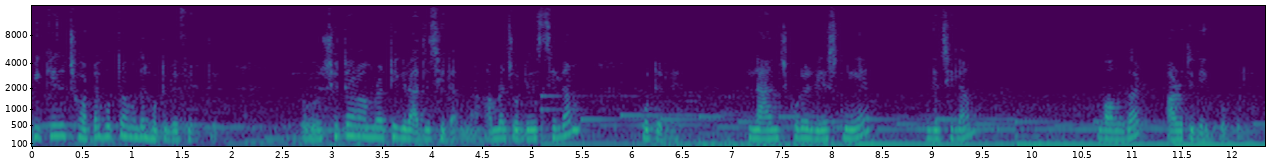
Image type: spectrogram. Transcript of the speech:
বিকেল ছটা হতো আমাদের হোটেলে ফিরতে। তো সেটা আমরা ঠিক রাজি ছিলাম না। আমরা চলে এসেছিলাম হোটেলে। লাঞ্চ করে রেস্ট নিয়ে গেছিলাম গঙ্গার। আরতি দেখব বলে।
